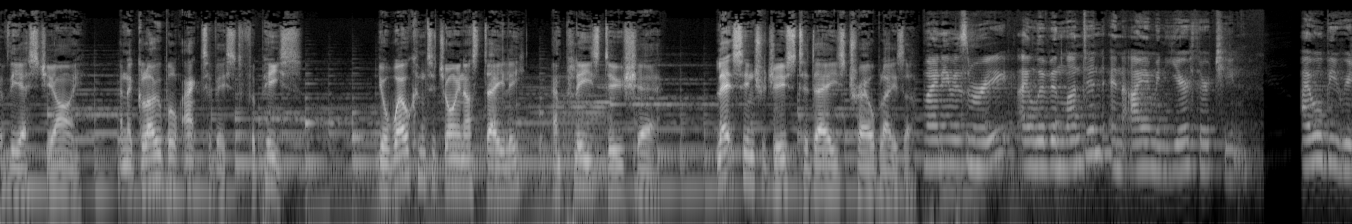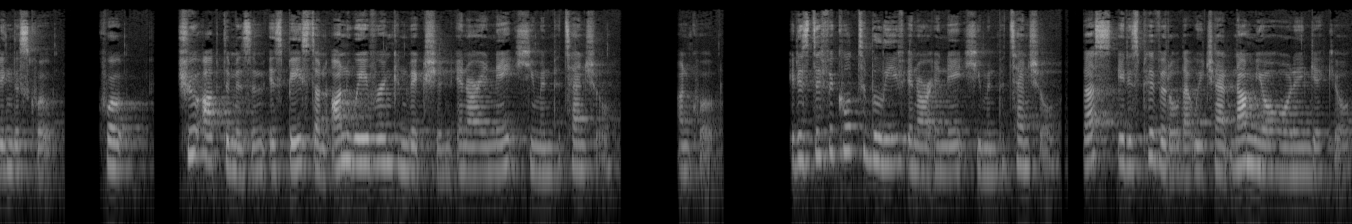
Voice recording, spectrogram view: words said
of the SGI and a global activist for peace. You're welcome to join us daily, and please do share. Let's introduce today's trailblazer. My name is Marie. I live in London and I am in year 13. I will be reading this quote. Quote, True optimism is based on unwavering conviction in our innate human potential. Unquote. It is difficult to believe in our innate human potential. Thus, it is pivotal that we chant Nam Myoho Renge Kyo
